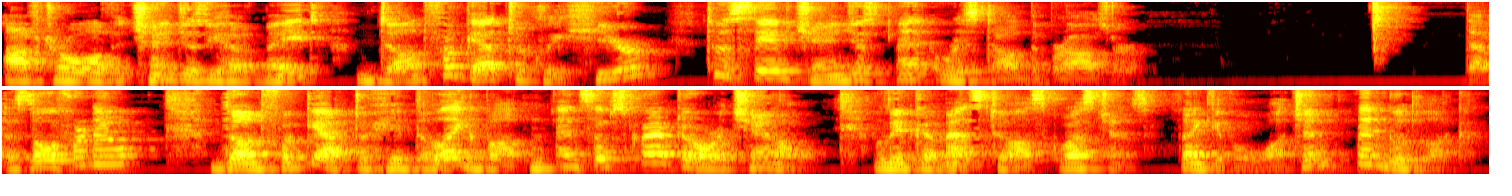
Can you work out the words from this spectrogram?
After all the changes you have made, don't forget to click here to save changes and restart the browser. That is all for now. Don't forget to hit the like button and subscribe to our channel. Leave comments to ask questions. Thank you for watching and good luck!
